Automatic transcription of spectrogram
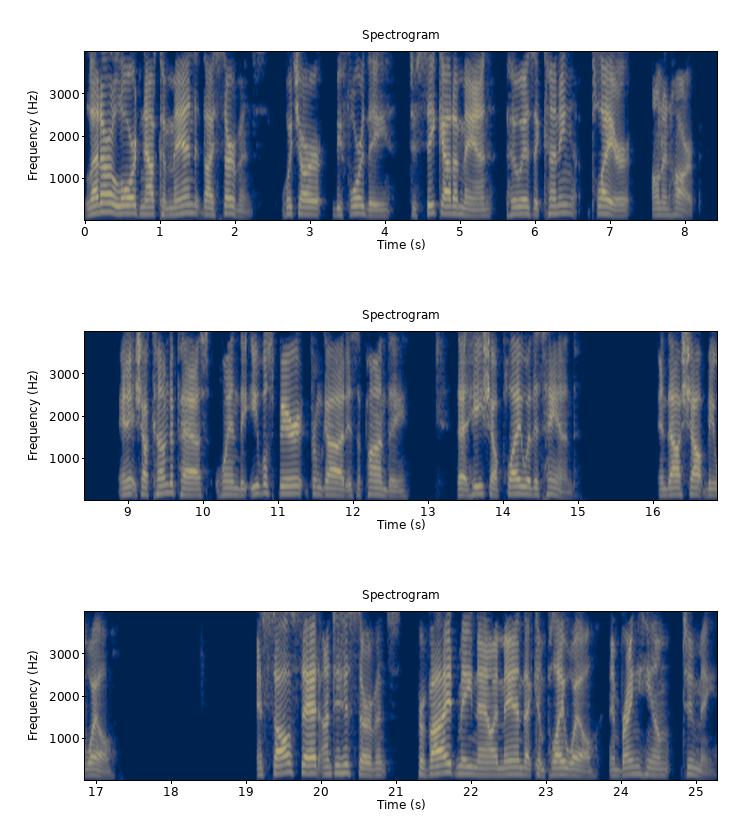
Let our Lord now command thy servants, which are before thee, to seek out a man who is a cunning player on an harp. And it shall come to pass, when the evil spirit from God is upon thee, that he shall play with his hand and thou shalt be well. And Saul said unto his servants, Provide me now a man that can play well, and bring him to me.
